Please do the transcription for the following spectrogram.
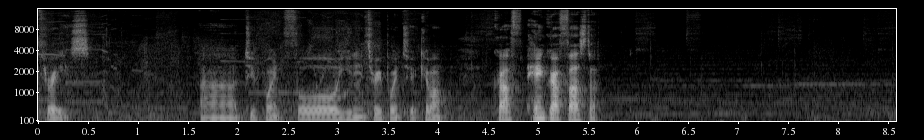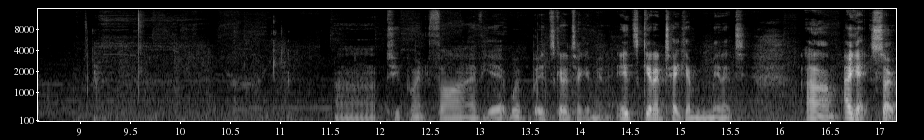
threes. Uh, 2.4, you need 3.2. Come on. Craft, handcraft faster. Uh, 2.5, yeah, it's going to take a minute. It's going to take a minute. Um, okay, so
